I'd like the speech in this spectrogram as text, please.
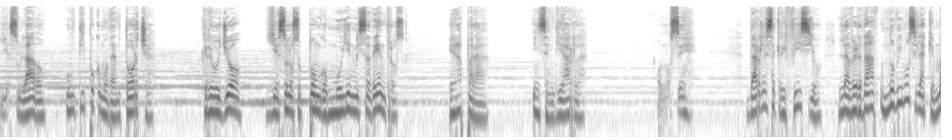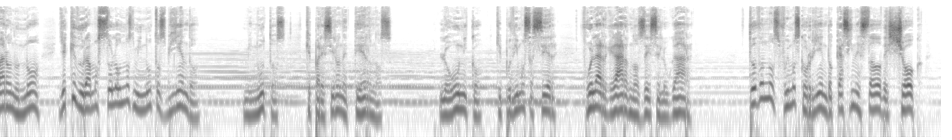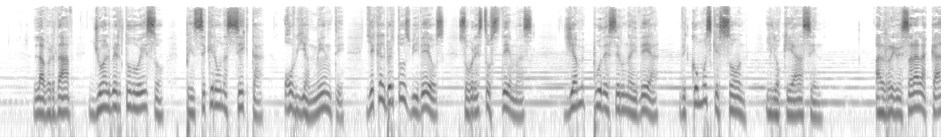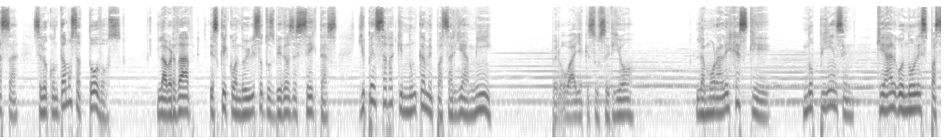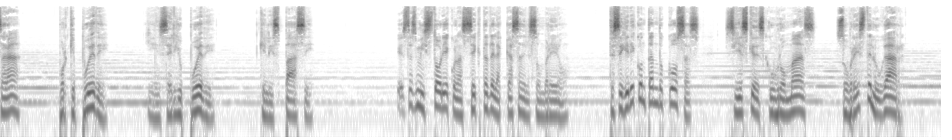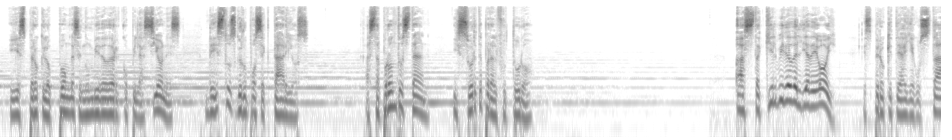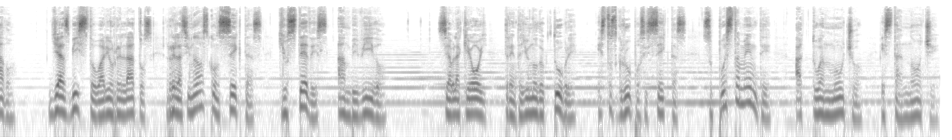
y a su lado un tipo como de antorcha. Creo yo y eso lo supongo muy en mis adentros, era para incendiarla. O no sé, darle sacrificio. La verdad, no vimos si la quemaron o no, ya que duramos solo unos minutos viendo. Minutos que parecieron eternos. Lo único que pudimos hacer fue largarnos de ese lugar. Todos nos fuimos corriendo casi en estado de shock. La verdad, yo al ver todo eso pensé que era una secta, Obviamente, ya que al ver tus videos sobre estos temas, ya me pude hacer una idea de cómo es que son y lo que hacen. Al regresar a la casa, se lo contamos a todos. La verdad es que cuando he visto tus videos de sectas, yo pensaba que nunca me pasaría a mí. Pero vaya que sucedió. La moraleja es que no piensen que algo no les pasará, porque puede, y en serio puede, que les pase. Esta es mi historia con la secta de la Casa del Sombrero. Te seguiré contando cosas si es que descubro más sobre este lugar y espero que lo pongas en un video de recopilaciones de estos grupos sectarios. Hasta pronto están y suerte para el futuro. Hasta aquí el video del día de hoy. Espero que te haya gustado. Ya has visto varios relatos relacionados con sectas que ustedes han vivido. Se habla que hoy 31 de octubre, estos grupos y sectas supuestamente actúan mucho esta noche,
